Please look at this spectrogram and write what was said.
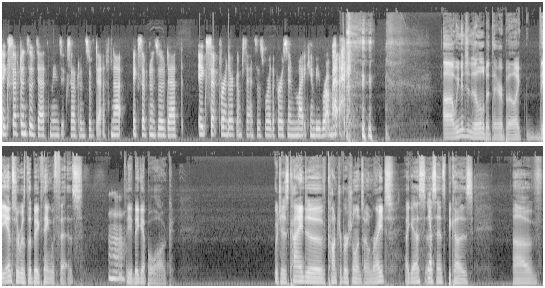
Acceptance of death means acceptance of death, not acceptance of death, except for circumstances where the person might can be brought back. Uh, we mentioned it a little bit there, but like the answer was the big thing with FES, Mhm. the big epilogue, which is kind of controversial in its own right, I guess, in a sense, because of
